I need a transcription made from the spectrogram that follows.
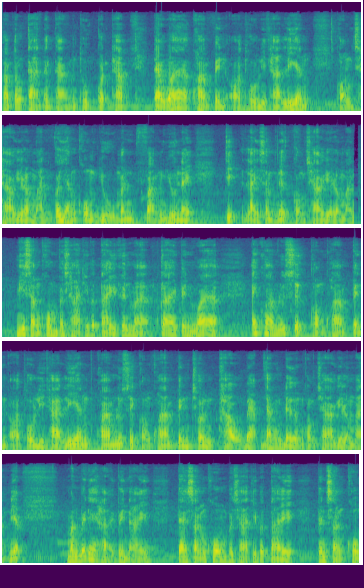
ความต้องการต่างๆ มันถูกกดทับ แต่ว่าความเป็นออโตริทาเลียนของชาวเยอรมันก็ยังคงอยู่มันฝังอยู่ในจิตไร้สำนึกของชาวเยอรมัน มีสังคมประชาธิปไตยขึ้นมา กลายเป็นว่าไอ้ความรู้สึกของความเป็นออโตริทาเลียน ความรู้สึกของความเป็นชนเผ่าแบบดั้งเดิมของชาวเยอรมันเนี่ย มันไม่ได้หายไปไหน แต่สังคมประชาธิปไตยเป็นสังคม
